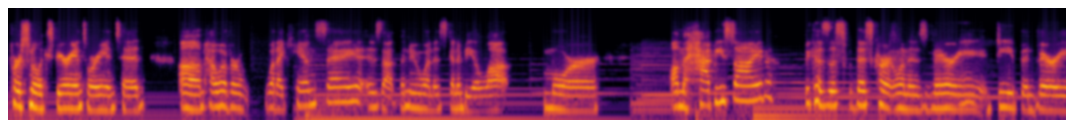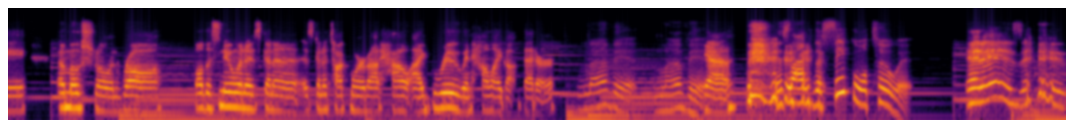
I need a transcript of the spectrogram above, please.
personal experience oriented. Um, however, what I can say is that the new one is going to be a lot more on the happy side because this this current one is very deep and very emotional and raw while this new one is gonna is gonna talk more about how i grew and how i got better love it. Love it. yeah It's like the sequel to it. It is. It is.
